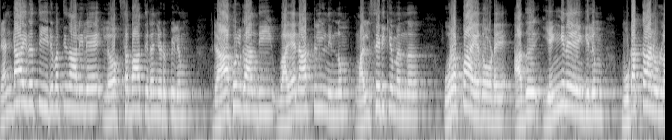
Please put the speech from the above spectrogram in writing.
രണ്ടായിരത്തി ഇരുപത്തിനാലിലെ ലോക്സഭാ തിരഞ്ഞെടുപ്പിലും രാഹുൽ ഗാന്ധി വയനാട്ടിൽ നിന്നും മത്സരിക്കുമെന്ന് ഉറപ്പായതോടെ അത് എങ്ങനെയെങ്കിലും മുടക്കാനുള്ള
